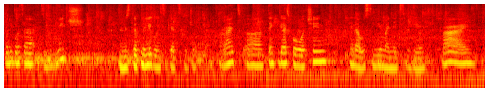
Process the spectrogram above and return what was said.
body butter. It is rich and it's definitely going to get the job done all right uh, thank you guys for watching and i will see you in my next video. Bye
